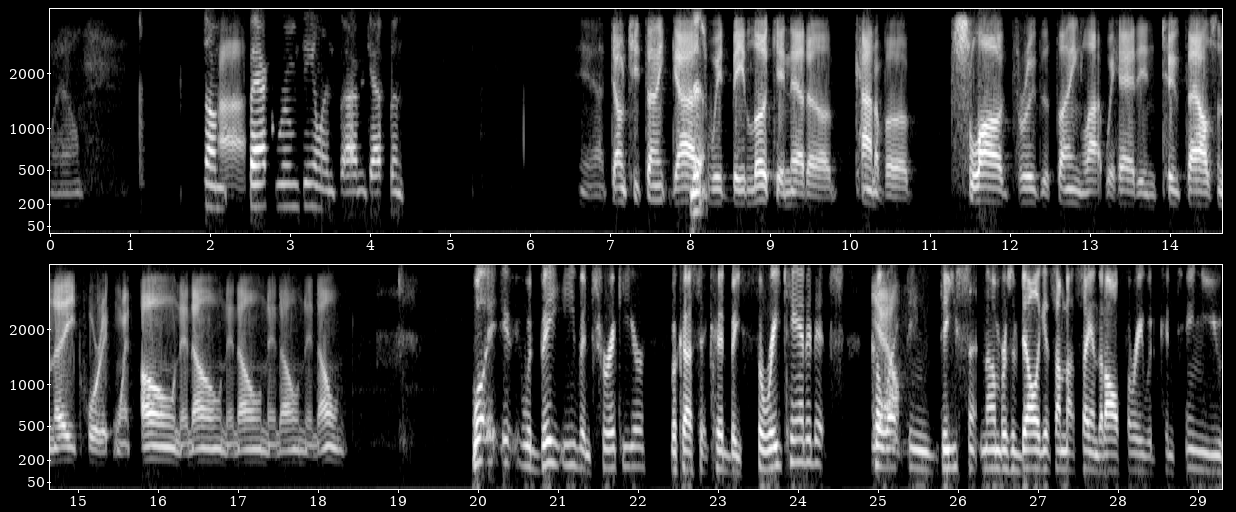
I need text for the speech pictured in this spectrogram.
well, Some Ah. backroom dealings, I'm guessing. yeah, don't you think, guys, Yeah. we'd be looking at a kind of a slog through the thing like we had in 2008, where it went on and on and on and on and on. Well, it, it would be even trickier because it could be three candidates Yeah. collecting decent numbers of delegates. I'm not saying that all three would continue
